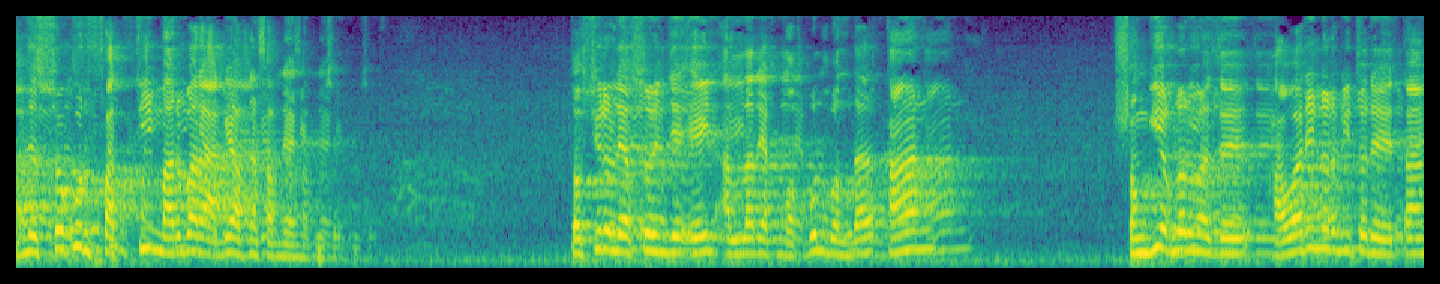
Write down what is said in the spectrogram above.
আপনি চকুর ফাত্তি মারবার আগে আপনার সামনে আনি পৌঁছে তফসির লেখছেন যে এই আল্লাহর এক মকবুল বন্দা, তান সঙ্গী অগলোর মাঝে হাওয়ারিনের ভিতরে, তান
